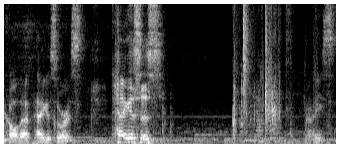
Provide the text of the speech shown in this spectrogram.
You call that? Pegasaurus? Pegasus. Nice.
